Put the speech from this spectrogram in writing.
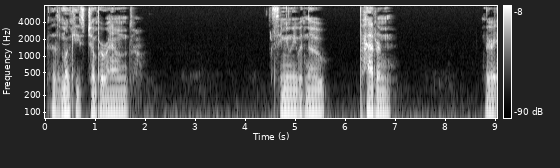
because monkeys jump around seemingly with no pattern, very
